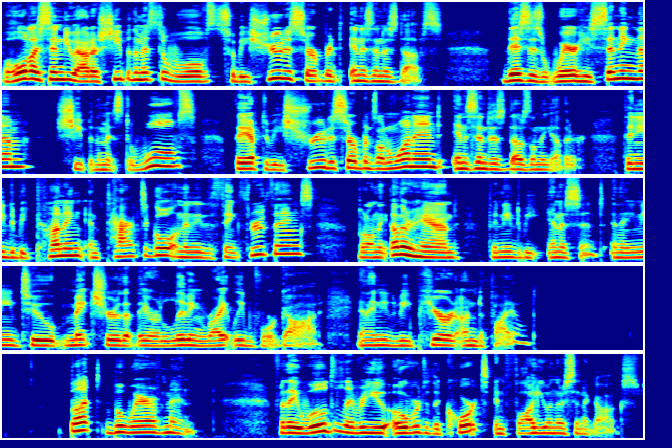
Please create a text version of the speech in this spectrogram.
Behold, I send you out as sheep in the midst of wolves, so be shrewd as serpent, innocent as doves. This is where he's sending them, sheep in the midst of wolves. They have to be shrewd as serpents on one end, innocent as doves on the other. They need to be cunning and tactical, and they need to think through things. But on the other hand, they need to be innocent, and they need to make sure that they are living rightly before God, and they need to be pure and undefiled. But beware of men, for they will deliver you over to the courts and flog you in their synagogues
